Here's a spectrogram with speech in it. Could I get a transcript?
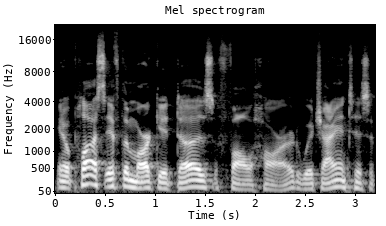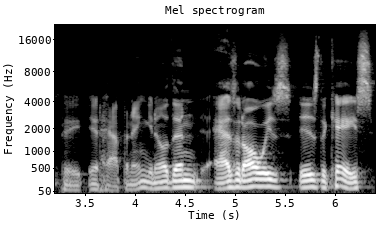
You know, plus if the market does fall hard, which I anticipate it happening, you know, then as it always is the case,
